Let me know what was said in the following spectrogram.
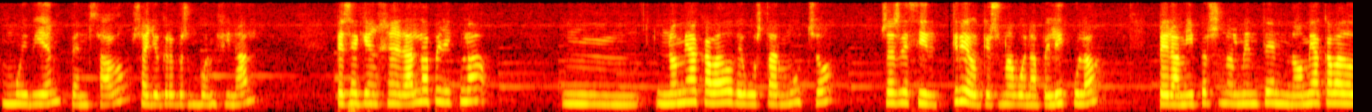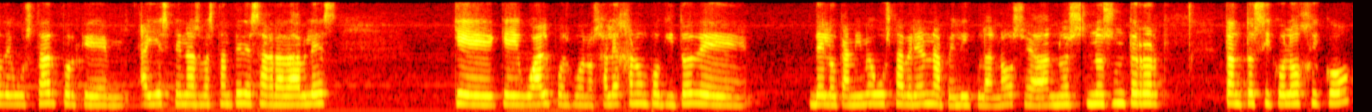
muy bien pensado, o sea, yo creo que es un buen final, pese a que en general la película mmm, no me ha acabado de gustar mucho, o sea, es decir, creo que es una buena película, pero a mí personalmente no me ha acabado de gustar porque hay escenas bastante desagradables que, que igual, pues bueno, se alejan un poquito de, de, lo que a mí me gusta ver en una película, ¿no? O sea, no es, no es un terror tanto psicológico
